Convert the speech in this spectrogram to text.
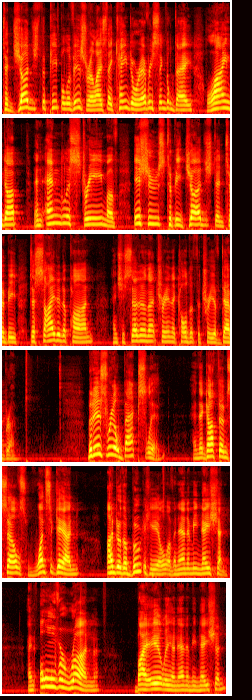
to judge the people of Israel as they came to her every single day, lined up, an endless stream of issues to be judged and to be decided upon. And she sat under that tree, and they called it the tree of Deborah. But Israel backslid, and they got themselves once again under the boot heel of an enemy nation and overrun by alien enemy nation.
